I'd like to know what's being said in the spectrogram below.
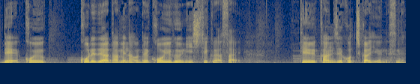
で、こういう、これではダメなので、こういう風にしてください。っていう感じでこっちから言うんですね。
